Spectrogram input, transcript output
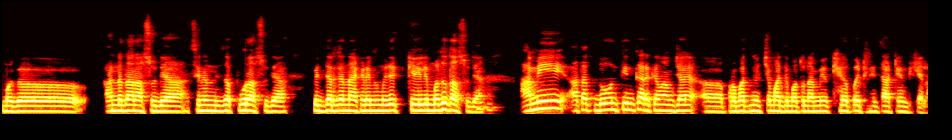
मग अन्नदान असू द्या सिनंदीचा पूर असू द्या विद्यार्थ्यांना अकॅडमीमध्ये केलेली मदत असू द्या. आम्ही आता दोन तीन कार्यक्रम आमच्या प्रभात न्यूजच्या माध्यमातून आम्ही खेळ पैठणीचा अटेंड केला.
